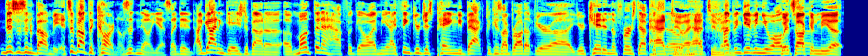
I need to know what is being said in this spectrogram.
This isn't about me. It's about the Cardinals. No, yes, I did. I got engaged about a, a, month and a half ago. I mean, I think you're just paying me back because I brought up your uh, your kid in the first episode. I had to. I had to, man. I've been giving you all. Quit this, talking uh, me up.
